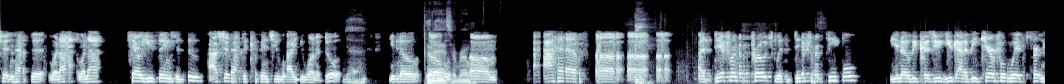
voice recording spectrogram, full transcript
shouldn't have to. When I when I tell you things to do, I shouldn't have to convince you why you want to do it. Yeah. You know, Good so answer, bro. um, I have uh, uh, uh, a different approach with different people. You know, because you you got to be careful with certain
